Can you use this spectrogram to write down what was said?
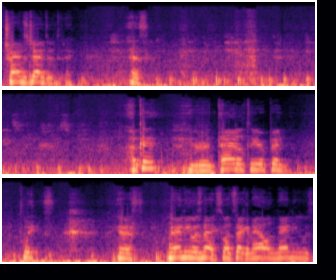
transgender today. Yes. Okay, you're entitled to your opinion. Please. Yes. Manny was next. One second, Alan. Manny was.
